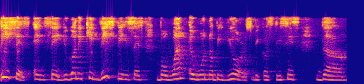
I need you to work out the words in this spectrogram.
pieces and say you're going to keep these pieces but one it will not be yours because this is the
